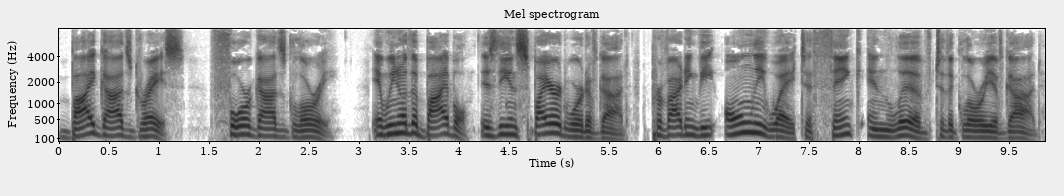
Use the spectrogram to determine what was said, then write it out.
by God's grace, for God's glory. And we know the Bible is the inspired Word of God, providing the only way to think and live to the glory of God.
